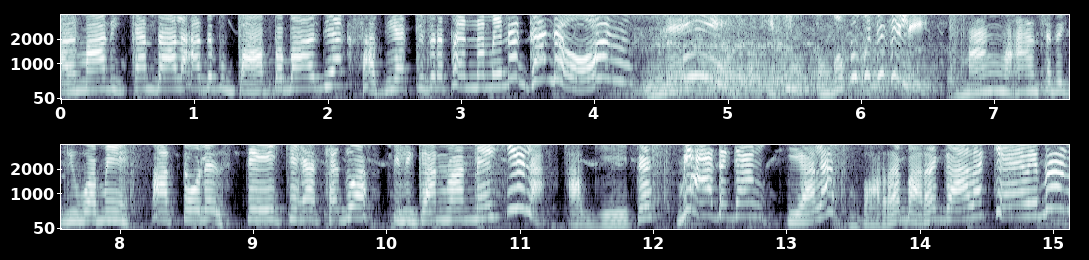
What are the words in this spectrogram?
අල්මාරික්කන් දාලා හදපු පාප බාල්දියක් සතියක් විතර පැන්නම එන ගඳ ඕන්. නේ. ඉතින් උඹ මොකද කළේ? මං වහන්සට කිව්වා මේ පතෝල ස්ටේක් එකක් හැදුවා පිළිගන්වන්නේ කියලා අගේට මෙහාට ගන් කියලා බර බර ගාලා කෑවේ බං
